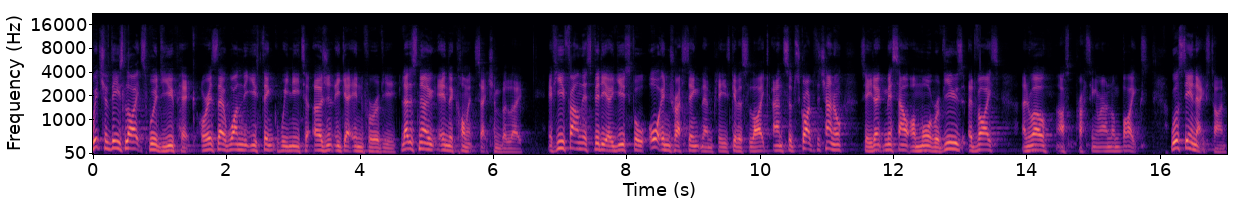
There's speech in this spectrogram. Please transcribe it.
Which of these lights would you pick? Or is there one that you think we need to urgently get in for review? Let us know in the comment section below. If you found this video useful or interesting, then please give us a like and subscribe to the channel so you don't miss out on more reviews, advice, and well, us prattling around on bikes. We'll see you next time.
